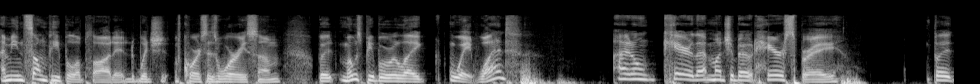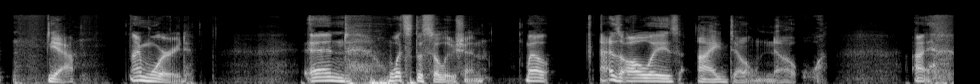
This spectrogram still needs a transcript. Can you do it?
I mean, some people applauded, which of course is worrisome, but most people were like, wait, what? I don't care that much about hairspray. But yeah, I'm worried. And what's the solution? Well, as always, I don't know. I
